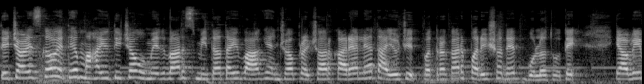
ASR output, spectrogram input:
ते चाळीसगाव येथे महायुतीच्या उमेदवार स्मिताताई वाघ यांच्या प्रचार कार्यालयात आयोजित पत्रकार परिषदेत बोलत होते. यावेळी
